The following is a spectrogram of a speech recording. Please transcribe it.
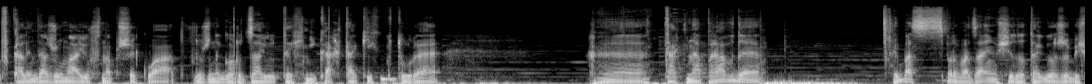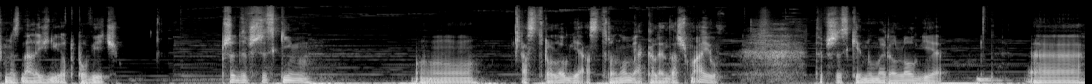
w kalendarzu Majów na przykład, w różnego rodzaju technikach takich, które e, tak naprawdę chyba sprowadzają się do tego, żebyśmy znaleźli odpowiedź. Przede wszystkim astrologia, astronomia, kalendarz Majów, te wszystkie numerologie e,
